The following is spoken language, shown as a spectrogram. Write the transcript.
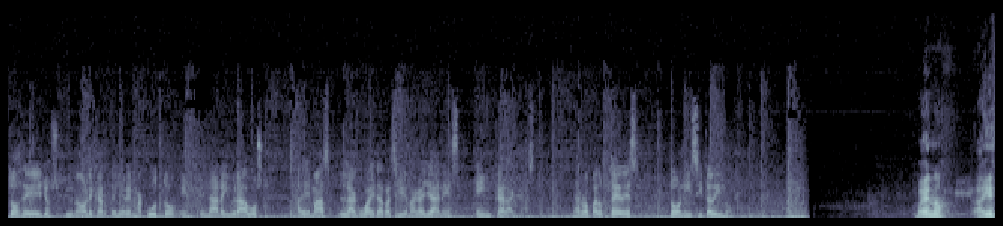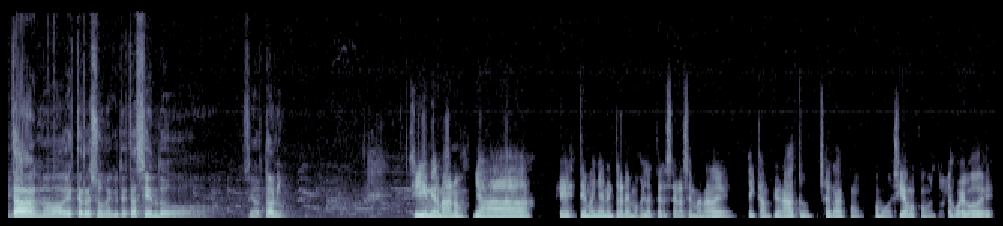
dos de ellos de una doble cartelera en Macuto entre Lara y Bravos. Además, La Guaira recibe Magallanes en Caracas. Narró para ustedes Tony Citadino. Bueno, ahí está, ¿no? Este resumen que usted está haciendo, señor Tony. Sí, mi hermano, ya este, mañana entraremos en la tercera semana de, de campeonato. Será, con, como decíamos, con el doble juego de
